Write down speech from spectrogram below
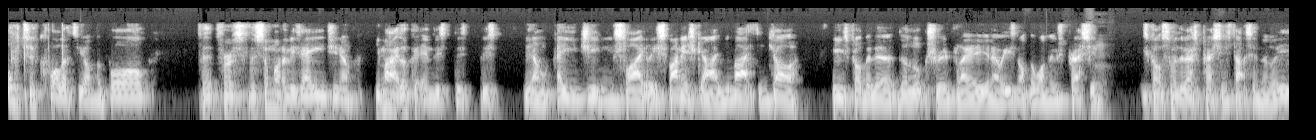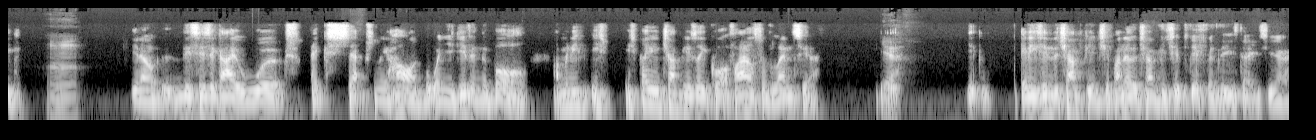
utter quality on the ball. For, for, for someone of his age, you know, you might look at him this this, this you know aging slightly Spanish guy. You might think, oh, he's probably the, the luxury player. You know, he's not the one who's pressing. Mm. He's got some of the best pressing stats in the league. Mm. You know, this is a guy who works exceptionally hard. But when you give him the ball, I mean, he, he's he's played in Champions League quarterfinals for Valencia. Yeah. It, and he's in the championship. I know the championship's different these days. You know,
